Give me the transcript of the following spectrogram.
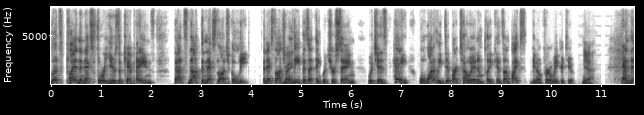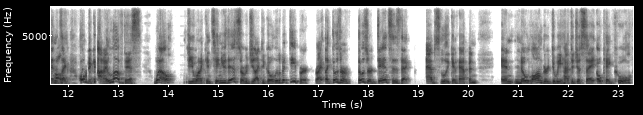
Let's plan the next four years of campaigns. That's not the next logical leap. The next logical Right. leap is, I think, what you're saying, which is, hey, well, why don't we dip our toe in and play kids on bikes, you know, for a week or two? yeah. Yeah, and then it's like, oh my god, I love this. Well, do you want to continue this, or would you like to go a little bit deeper? Right? Like those are those are dances that absolutely can happen. And no longer do we have to just say, okay, cool,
